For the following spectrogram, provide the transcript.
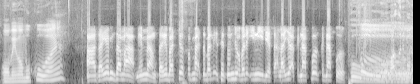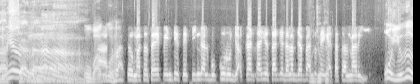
Oh, memang buku lah eh. Ah, saya minta maaf. Memang. Saya baca pemat terbalik, saya tunjuk balik ini dia. Tak layak. Kenapa? Kenapa? Puh, Oh, bagus ni mobil dia. lah. Ha. Oh, Ah, bagus sebab lah. tu masa saya pencet, saya tinggal buku rujukan saya saja dalam jabat tu. Saya ingat satu almari. Oh, ya ke?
